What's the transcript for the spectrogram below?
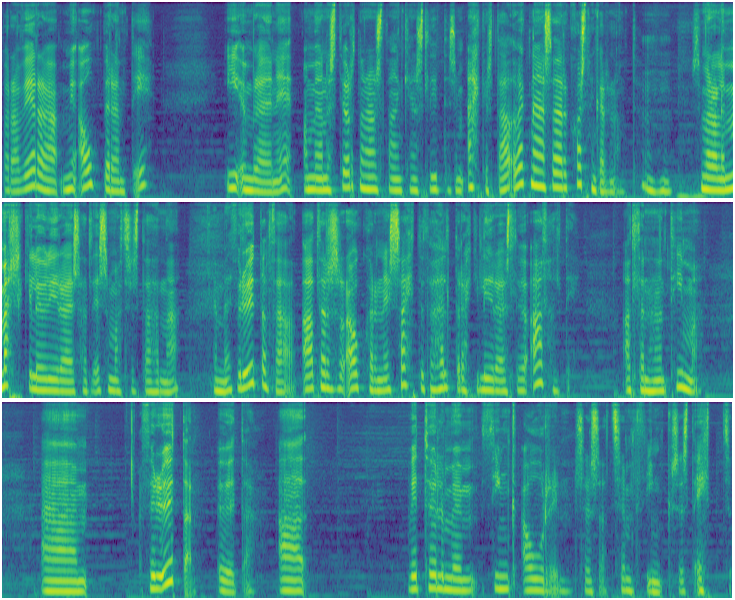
bara vera mjög ábyrjandi í umræðinni og meðan að stjórnarnarstaðan kennst lítið sem ekkert að vegna þess að það eru kostningarinnátt mm -hmm. sem er alveg merkilegu líðræðishalli sem átt sér stað þarna fyrir utan það að þessar ákvarðanir sættu þá heldur ekki líðræðislegu aðhaldi allan hennan tíma um, fyrir utan auðvitað að við tölum um þing árin sem, sagt, sem þing, sem sagt, eitt,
